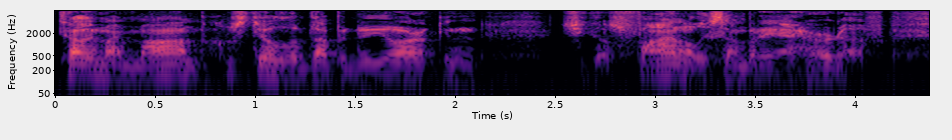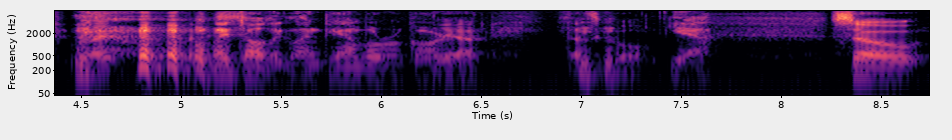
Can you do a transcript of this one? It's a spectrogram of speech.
telling my mom, who still lived up in New York, and she goes, "Finally, somebody I heard of." Right. I told her Glen Campbell recorded Yeah, that's cool. Yeah. So,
